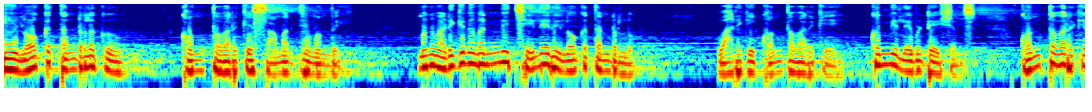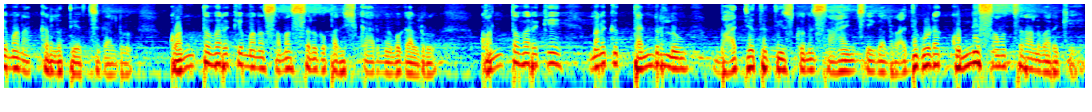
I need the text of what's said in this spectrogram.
ఈ లోక తండ్రులకు కొంతవరకే సామర్థ్యం ఉంది. మనం అడిగినవన్నీ చేయలేరు ఈ లోక తండ్రులు. వారికి కొంతవరకే కొన్ని లిమిటేషన్స్. కొంతవరకే మన అక్కర్లు తీర్చగలరు. కొంతవరకే మన సమస్యలకు పరిష్కారం ఇవ్వగలరు. కొంతవరకే మనకు తండ్రులు బాధ్యత తీసుకొని సహాయం చేయగలరు. అది కూడా కొన్ని సంవత్సరాల వరకే.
